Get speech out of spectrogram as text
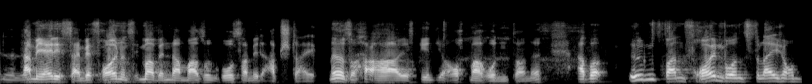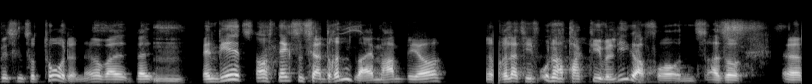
lass mir ehrlich sein, wir freuen uns immer, wenn da mal so ein großer mit absteigt. Ne? So, haha, jetzt gehen die auch mal runter. Ne? Aber irgendwann freuen wir uns vielleicht auch ein bisschen zu Tode, ne? weil, weil mhm. wenn wir jetzt noch nächstes Jahr drin bleiben, haben wir eine relativ unattraktive Liga vor uns. Also äh,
